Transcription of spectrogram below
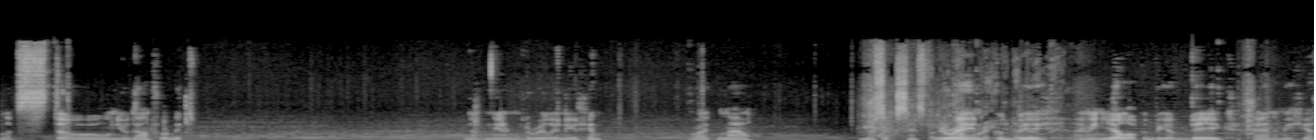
Let's stone you down for a bit. Don't need, really need him right now. You successfully Green could be, I mean yellow could be a big enemy here.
